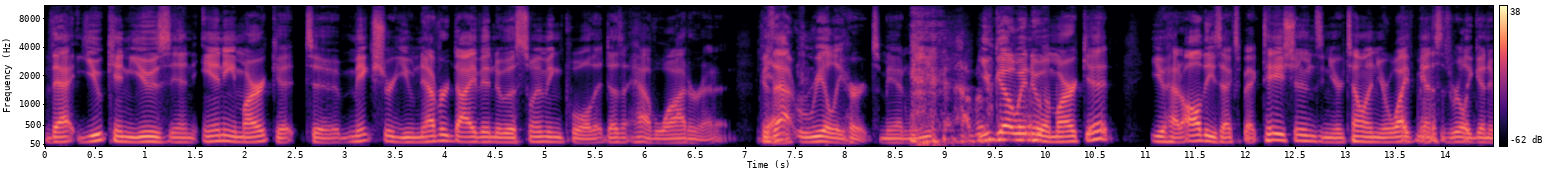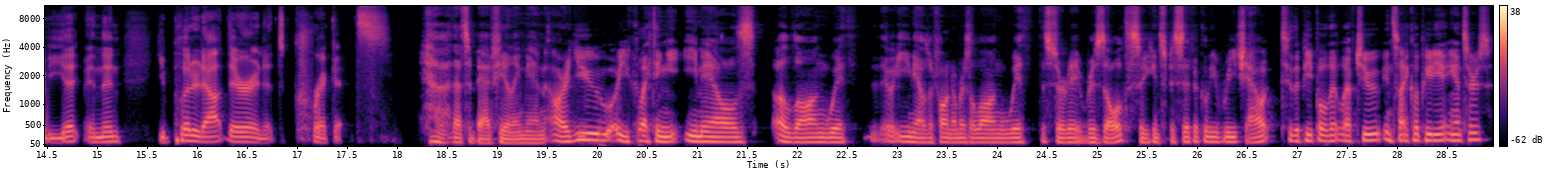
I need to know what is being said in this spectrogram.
that you can use in any market to make sure you never dive into a swimming pool that doesn't have water in it. Because yeah. that really hurts, man. When you, you go into a market you had all these expectations and you're telling your wife, man, this is really going to be it. And then you put it out there and it's crickets. That's a bad feeling, man. Are you are you collecting emails along with uh, emails or phone numbers along with the survey results so you can specifically reach out to the people that left you encyclopedia answers?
